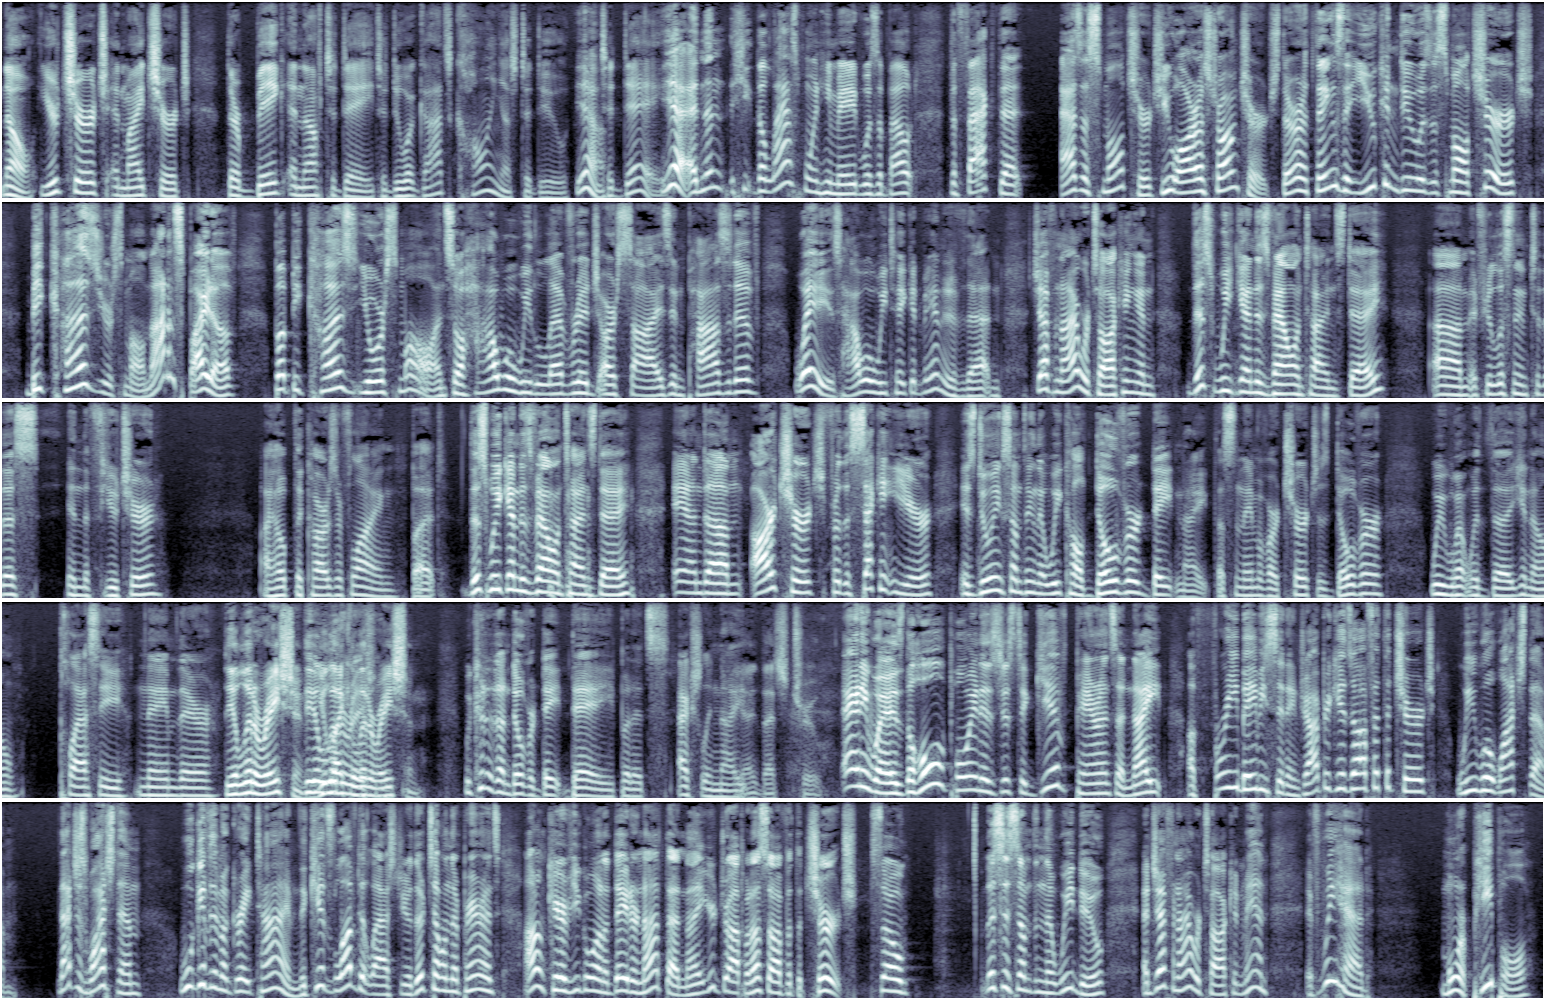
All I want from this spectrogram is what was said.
No, your church and my church, they're big enough today to do what God's calling us to do Yeah. today. Yeah, and then he, the last point he made was about the fact that as a small church, you are a strong church. There are things that you can do as a small church because you're small, not in spite of, but because you're small. And so, how will we leverage our size in positive ways? How will we take advantage of that? And Jeff and I were talking, and this weekend is Valentine's Day. Um, if you're listening to this in the future, I hope the cars are flying. But this weekend is Valentine's Day. And um, our church, for the second year, is doing something that we call Dover Date Night. That's the name of our church. Is Dover. We went with the you know classy name there. The alliteration. The you like alliteration. We could have done Dover Date Day, but it's actually night. Yeah, that's true. Anyways, the whole point is just to give parents a night of free babysitting. Drop your kids off at the church. We will watch them. Not just watch them, we'll give them a great time. The kids loved it last year. They're telling their parents, I don't care if you go on a date or not that night, you're dropping us off at the church. So, this is something that we do. And Jeff and I were talking, man, if we had more people,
